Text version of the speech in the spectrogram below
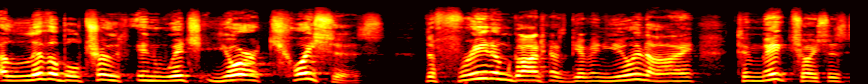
a livable truth in which your choices the freedom God has given you and I to make choices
